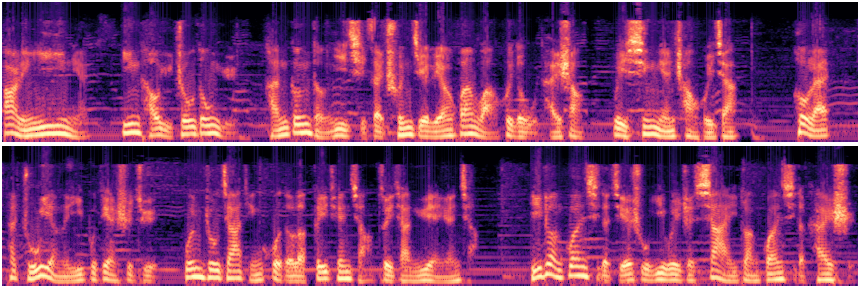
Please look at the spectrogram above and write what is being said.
二零一一年，樱桃与周冬雨、韩庚等一起在春节联欢晚会的舞台上为新年唱《回家》。后来，她主演了一部电视剧《温州家庭》，获得了飞天奖最佳女演员奖。一段关系的结束意味着下一段关系的开始，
